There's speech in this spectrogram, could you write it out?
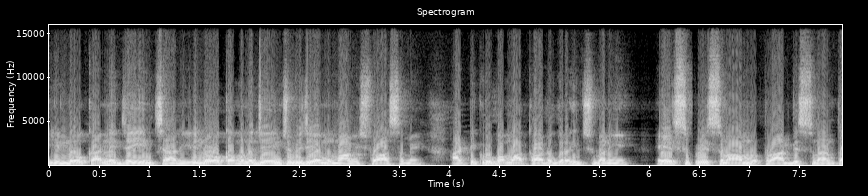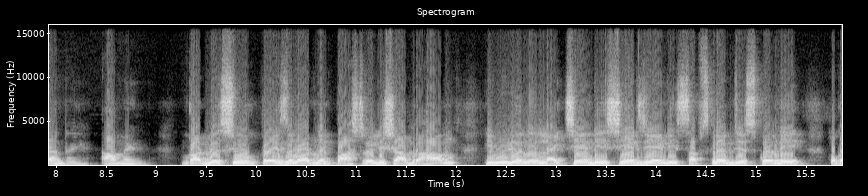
ఈ లోకాన్ని జయించాలి. ఈ లోకమును జయించు విజయము మా విశ్వాసమే. అట్టి కృప మాకు అనుగ్రహించమని ఏసుక్రీస్తునామంలో ప్రార్థిస్తున్నాను తండ్రి. Amen. God bless you praise Lord నేను పాస్టర్ ఎలిష్ అబ్రహాం ఈ వీడియోని లైక్ చేయండి షేర్ చేయండి సబ్స్క్రైబ్ చేసుకోండి. ఒక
